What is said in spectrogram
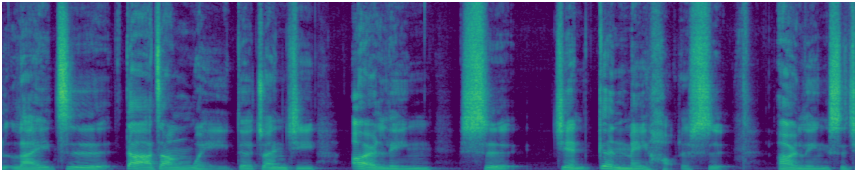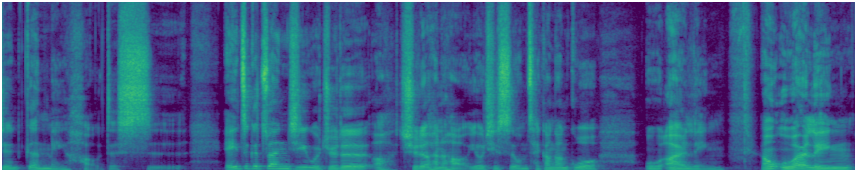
来自大张伟的专辑《二零是件更美好的事》。二零是件更美好的事，诶，这个专辑我觉得哦取得很好，尤其是我们才刚刚过五二零，然后五二零，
